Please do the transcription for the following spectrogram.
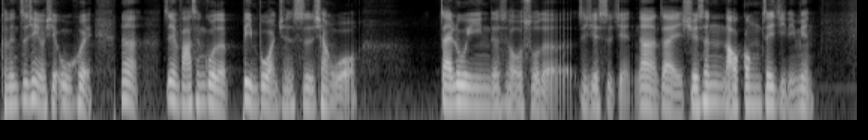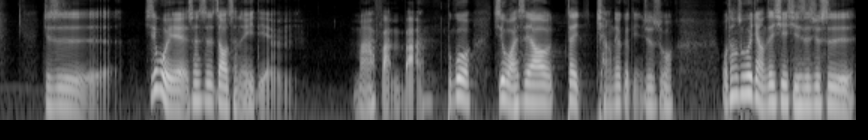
可能之前有些误会，那。之前发生过的，并不完全是像我在录音的时候说的这些事件。那在学生劳工这一集里面，就是其实我也算是造成了一点麻烦吧。不过，其实我还是要再强调个点，就是说我当初会讲这些，其实就是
